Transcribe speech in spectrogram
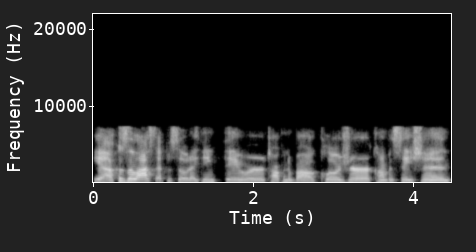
Yeah, because the last episode, I think they were talking about closure, conversation.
